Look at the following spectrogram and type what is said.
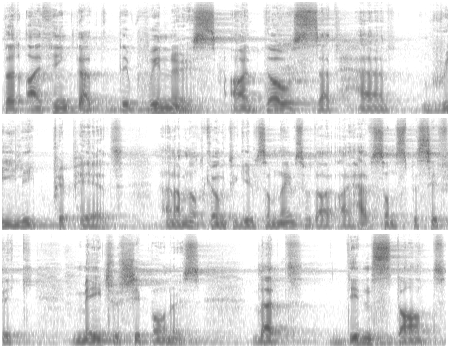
but I think that the winners are those that have really prepared. And I'm not going to give some names, but I, I have some specific major ship owners that didn't start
